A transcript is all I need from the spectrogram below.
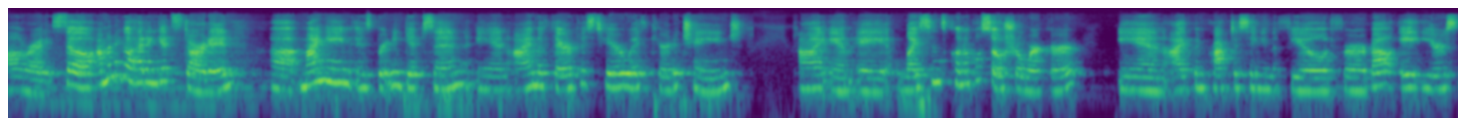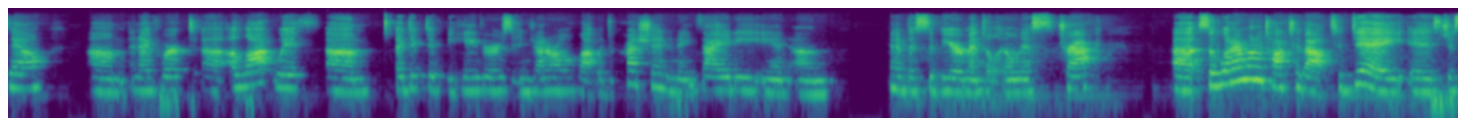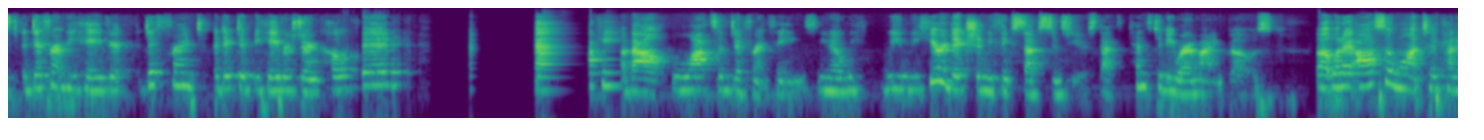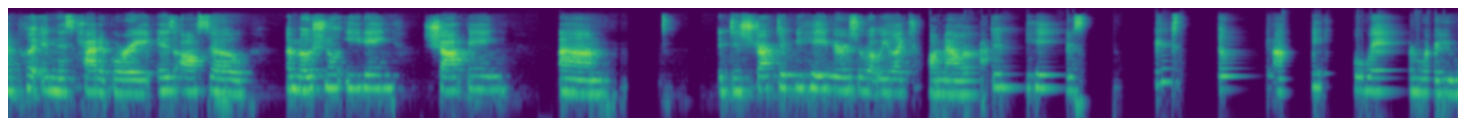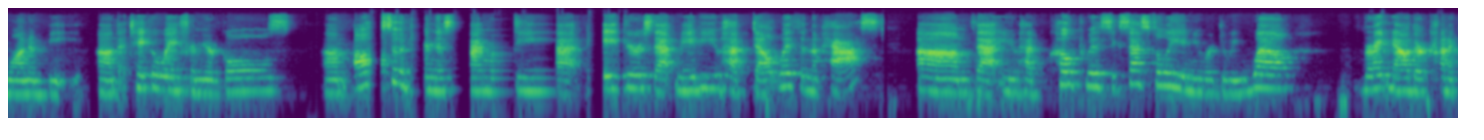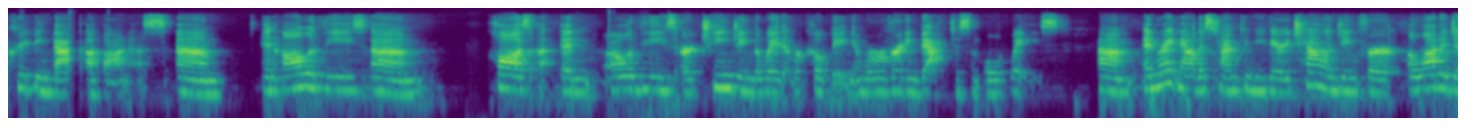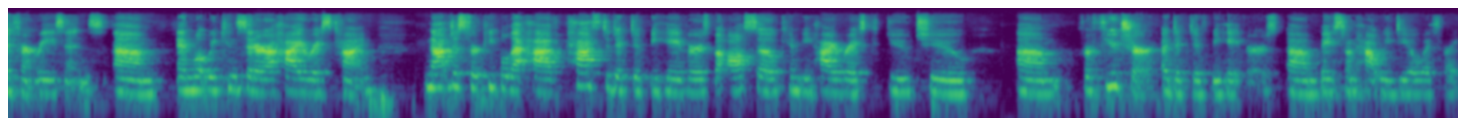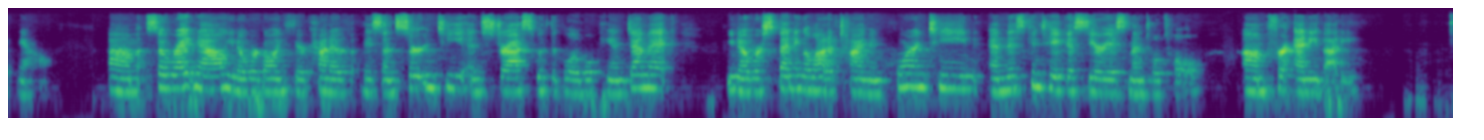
All right, so I'm going to go ahead and get started. Uh, my name is Brittany Gibson, and I'm a therapist here with Care to Change. I am a licensed clinical social worker, and I've been practicing in the field for about eight years now. Um, and I've worked uh, a lot with um, addictive behaviors in general, a lot with depression and anxiety, and um, kind of the severe mental illness track. Uh, so what I want to talk to about today is just a different behavior, different addictive behaviors during COVID. Talking about lots of different things. You know, we, we, we hear addiction, we think substance use. That tends to be where our mind goes. But what I also want to kind of put in this category is also emotional eating, shopping, um, destructive behaviors, or what we like to call maladaptive behaviors away from where you want to be, uh, that take away from your goals. Um, also, during this time, we're seeing that behaviors that maybe you have dealt with in the past, um, that you had coped with successfully and you were doing well, right now they're kind of creeping back up on us. Um, and all of these um, cause uh, and all of these are changing the way that we're coping and we're reverting back to some old ways. Um, and right now, this time can be very challenging for a lot of different reasons um, and what we consider a high risk time. Not just for people that have past addictive behaviors, but also can be high risk due to um, for future addictive behaviors um, based on how we deal with right now. Um, so right now, you know, we're going through kind of this uncertainty and stress with the global pandemic you know, we're spending a lot of time in quarantine, and this can take a serious mental toll um, for anybody.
